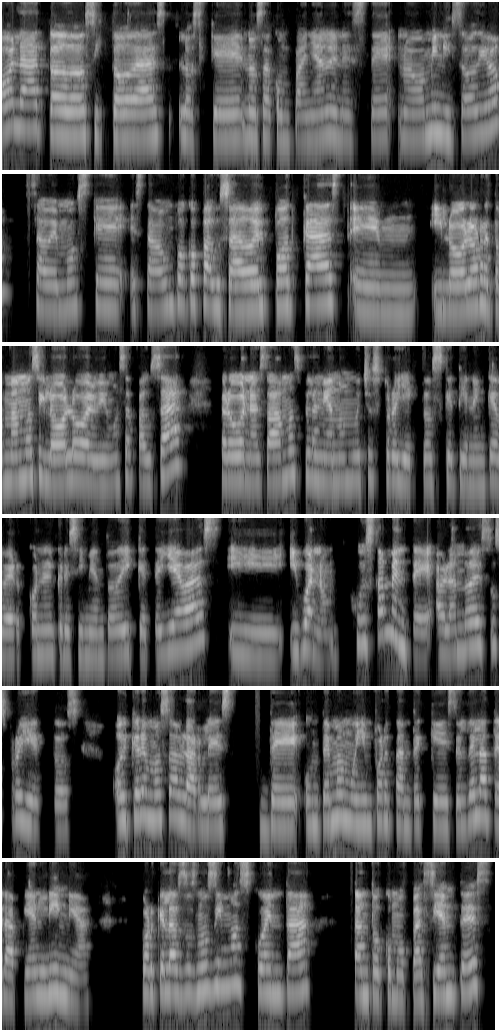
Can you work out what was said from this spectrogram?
Hola a todos y todas los que nos acompañan en este nuevo minisodio. Sabemos que estaba un poco pausado el podcast em, y luego lo retomamos y luego lo volvimos a pausar, pero bueno, estábamos planeando muchos proyectos que tienen que ver con el crecimiento de qué te llevas y, y bueno, justamente hablando de estos proyectos, hoy queremos hablarles de un tema muy importante que es el de la terapia en línea, porque las dos nos dimos cuenta tanto como pacientes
